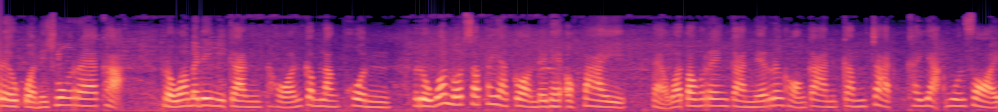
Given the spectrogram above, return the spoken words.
เร็วกว่าในช่วงแรกค่ะ เพราะว่าไม่ได้มีการถอนกำลังพล หรือว่าลดทรัพยากรใด ๆ ออกไป แต่ว่าต้องเร่งกันในเรื่องของการกำจัดขยะมูลฝอย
